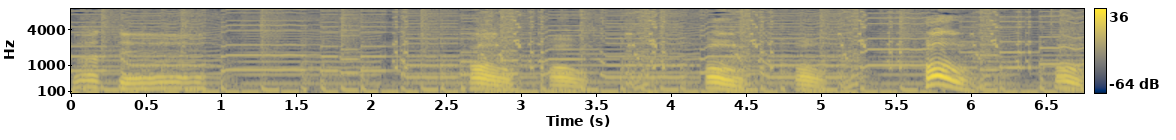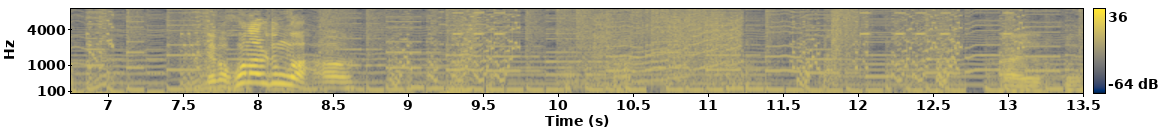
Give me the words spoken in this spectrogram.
됐대. 어우, 어우, 어우, 어우, 어우, 어우. 내가 호날두인가? 아. 아, 이거, 그,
